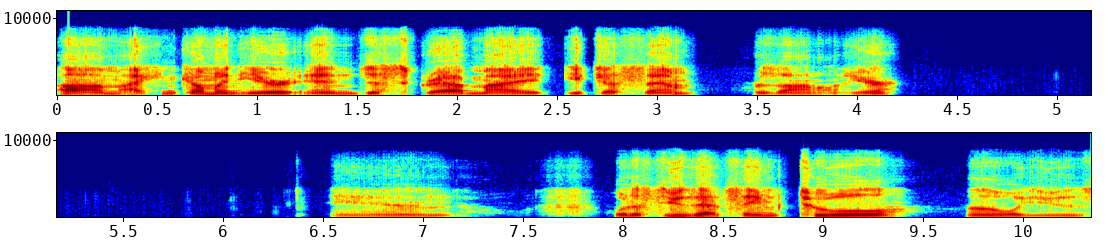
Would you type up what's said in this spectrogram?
um, I can come in here and just grab my HSM horizontal here. And we'll just use that same tool. Oh, we'll use,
